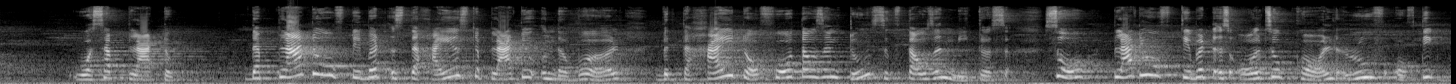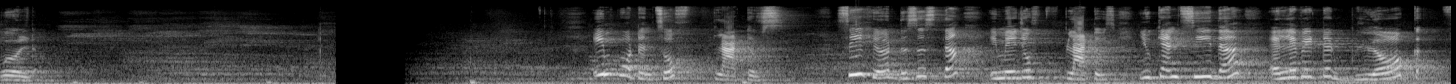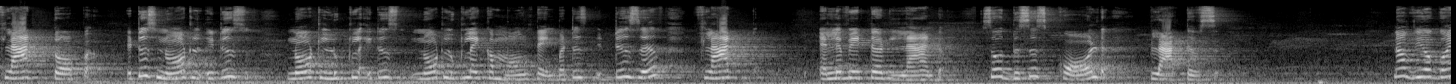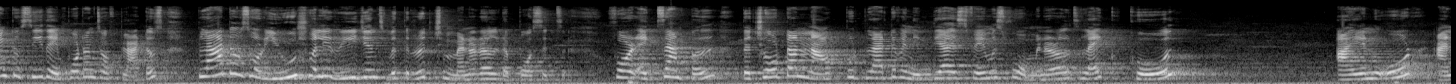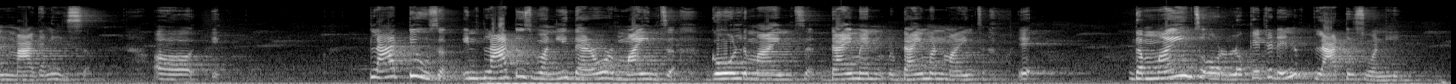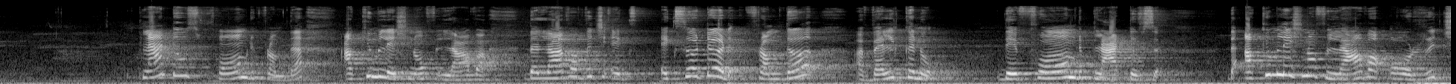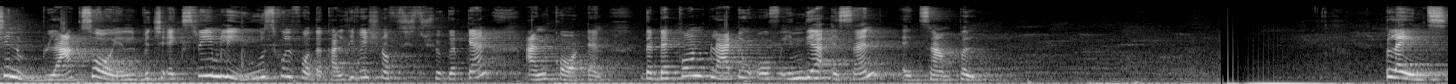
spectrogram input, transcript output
was a plateau. The plateau of Tibet is the highest plateau in the world with the height of 4000 to 6000 meters. So, plateau of Tibet is also called roof of the world. Importance of plateaus. See here, this is the image of plateaus. You can see the elevated block flat top. It is not, it is not look like, it is not look like a mountain, but it is a flat elevated land. So this is called plateaus. Now we are going to see the importance of plateaus. Plateaus are usually regions with rich mineral deposits. For example, the Chota Nagpur Plateau in India is famous for minerals like coal, iron ore and manganese. Uh, plateaus, in plateaus only there are mines, gold mines, diamond, diamond mines. The mines are located in plateaus only. Plateaus formed from the accumulation of lava. The lava which ex exerted from the uh, volcano, they formed plateaus. The accumulation of lava are rich in black soil which extremely useful for the cultivation of sugarcane and cotton. The Deccan Plateau of India is an example. Plains.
